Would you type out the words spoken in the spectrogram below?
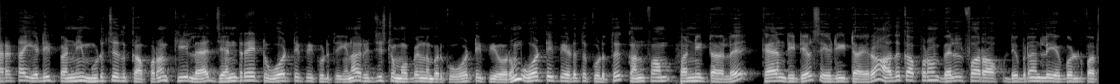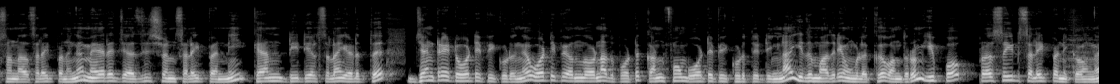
கரெக்டாக எடிட் பண்ணி முடிச்சதுக்கப்புறம் கீழே ஜென்ரேட் ஓடிபி கொடுத்தீங்கன்னா ரிஜிஸ்டர் மொபைல் நம்பருக்கு ஓடிபி வரும். ஓடிபி எடுத்து கொடுத்து கன்ஃபார்ம் பண்ணிட்டாலே கேன் டீட்டெயில்ஸ் எடிட் ஆயிரும். அதுக்கப்புறம் welfare of differently abled person அதை செலக்ட் பண்ணுங்கள் மேரேஜ் அசிஸ்டன்ட் செலக்ட் பண்ணி கேன் டீட்டெயில்ஸ் எல்லாம் எடுத்து ஜென்ரேட் ஓடிபி கொடுங்க. ஓடிபி வந்த உடனே அது போட்டு கன்ஃபார்ம் ஓடிபி கொடுத்துட்டிங்கன்னா இது மாதிரி உங்களுக்கு வந்துடும் இப்போ ப்ரொசீட் செலக்ட் பண்ணிக்கோங்க.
